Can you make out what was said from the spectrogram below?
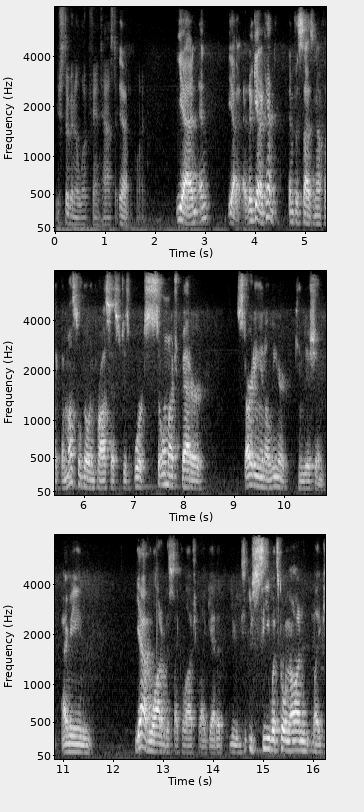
you're still going to look fantastic Yeah. at that point. Yeah, and, and yeah, and again, I can't emphasize enough. Like the muscle building process just works so much better starting in a leaner condition. I mean, yeah, a lot of it is psychological. I get it. You you see what's going on like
